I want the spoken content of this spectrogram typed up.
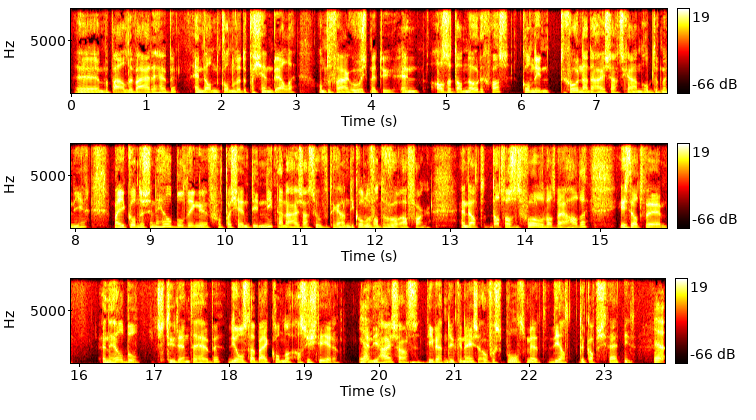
een bepaalde waarde hebben. En dan konden we de patiënt bellen om te vragen: hoe is het met u? En als het dan nodig was, kon die gewoon naar de huisarts gaan op de manier. Maar je kon dus een heleboel dingen voor patiënten die niet naar de huisarts hoeven te gaan, die konden van tevoren afvangen. En dat, dat was het voordeel wat wij hadden, is dat we een heleboel studenten hebben die ons daarbij konden assisteren. Ja. En die huisarts, die werd natuurlijk ineens overspoeld met, die had de capaciteit niet. Ja.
